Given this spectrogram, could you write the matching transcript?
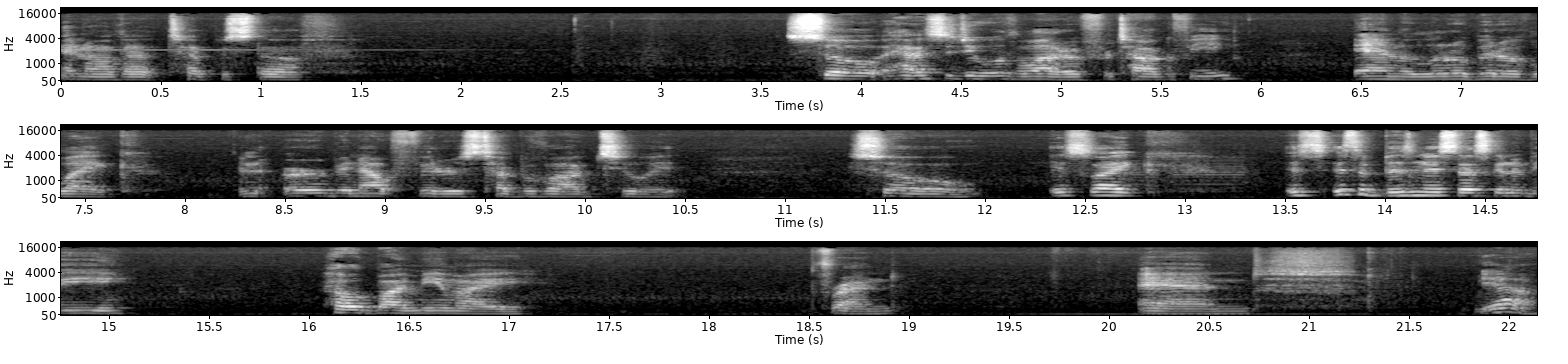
and all that type of stuff. So it has to do with a lot of photography and a little bit of like an urban outfitters type of vibe to it. So it's like it's it's a business that's gonna be held by me and my friend and yeah,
